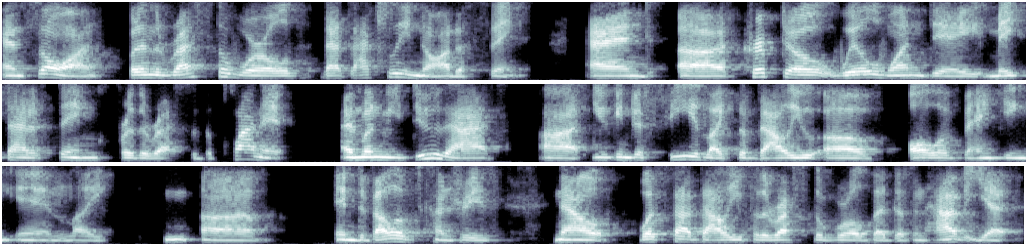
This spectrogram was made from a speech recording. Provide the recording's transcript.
and so on. But in the rest of the world, that's actually not a thing. And uh, crypto will one day make that a thing for the rest of the planet. And when we do that, uh, you can just see like the value of all of banking in like uh, in developed countries. Now, what's that value for the rest of the world that doesn't have it yet?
